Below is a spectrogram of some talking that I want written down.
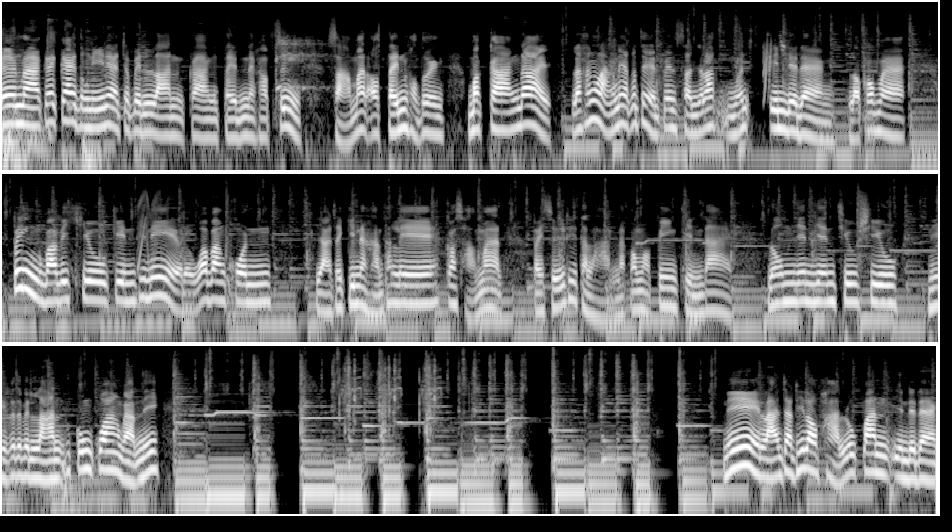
เดินมาใกล้ๆ ตรงนี้เนี่ยจะเป็นลานกลางเต็นท์นะครับ ซึ่งสามารถเอาเต็นท์ของตัวเองมากางได้ และข้างหลังเนี่ยก็จะเห็นเป็นสัญลักษณ์เหมือนอินเดียแดงแล้วก็มาปิ้งบาร์บีคิวกินที่นี่ หรือว่าบางคนอยากจะกินอาหารทะเลก็สามารถไปซื้อที่ตลาดแล้วก็มาปิ้งกินได้ ลมเย็นๆชิลๆนี่ก็จะเป็นลานกว้างๆแบบนี้ นี่หลังจากที่เราผ่านรูปปั้นอินเดียแดง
